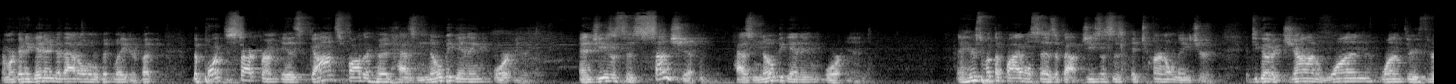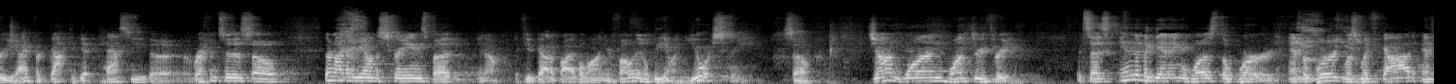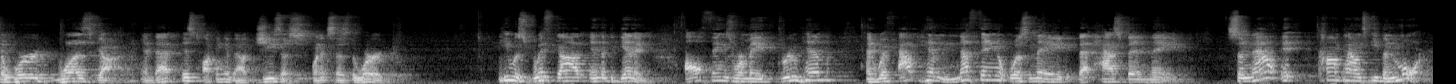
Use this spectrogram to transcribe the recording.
And we're going to get into that a little bit later. But The point to start from is God's fatherhood has no beginning or end, and Jesus' sonship has no beginning or end. Now, here's what the Bible says about Jesus' eternal nature. If you go to John 1 1 through 3, I forgot to get Cassie the references, so they're not going to be on the screens, but you know, if you've got a Bible on your phone, it'll be on your screen. So, John 1 1 through 3. It says, In the beginning was the Word, and the Word was with God, and the Word was God. And that is talking about Jesus when it says the Word. He was with God in the beginning. All things were made through him, and without him nothing was made that has been made. So now it compounds even more,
